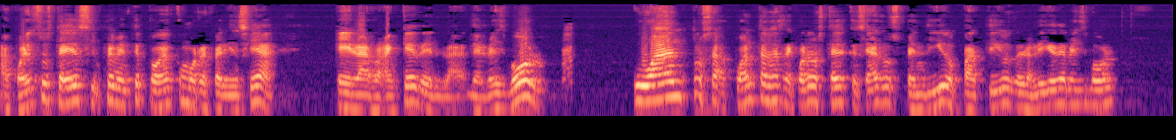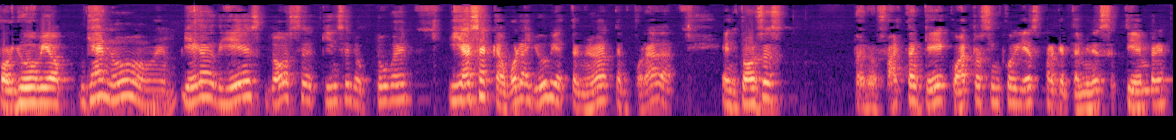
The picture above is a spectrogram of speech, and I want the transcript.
Acuérdense ustedes, simplemente pongan como referencia el arranque del béisbol. ¿Cuántos, cuántas veces recuerdan ustedes que se han suspendido partidos de la Liga de Béisbol por lluvia? Ya no, eh, llega 10, 12, 15 de octubre y ya se acabó la lluvia, terminó la temporada. Entonces, pues nos faltan que cuatro o cinco días para que termine septiembre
